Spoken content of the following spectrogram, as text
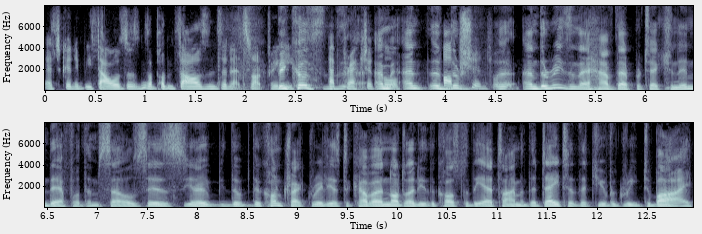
that's going to be thousands upon thousands, and it's not really because a practical um, and, uh, option for uh, And the reason they have that protection in there for themselves is, you know, the the contract really is to cover not only the cost of the airtime and the data that you've agreed to buy,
